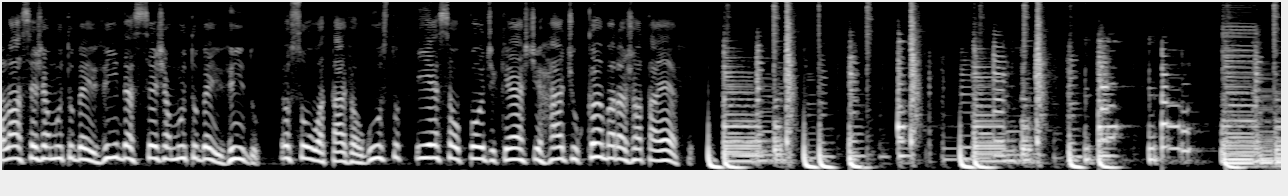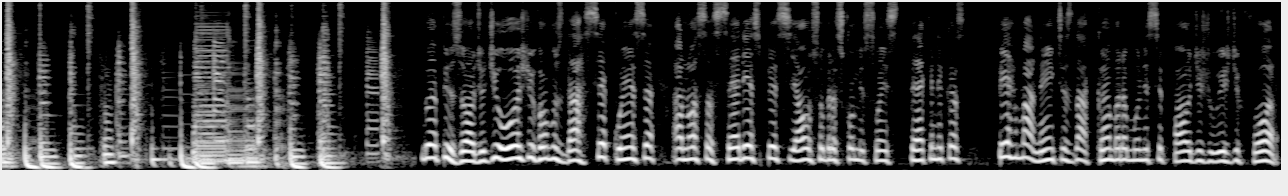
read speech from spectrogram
Olá, seja muito bem-vinda, seja muito bem-vindo. Eu sou o Otávio Augusto e esse é o podcast Rádio Câmara JF. No episódio de hoje, vamos dar sequência à nossa série especial sobre as comissões técnicas permanentes da Câmara Municipal de Juiz de Fora.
